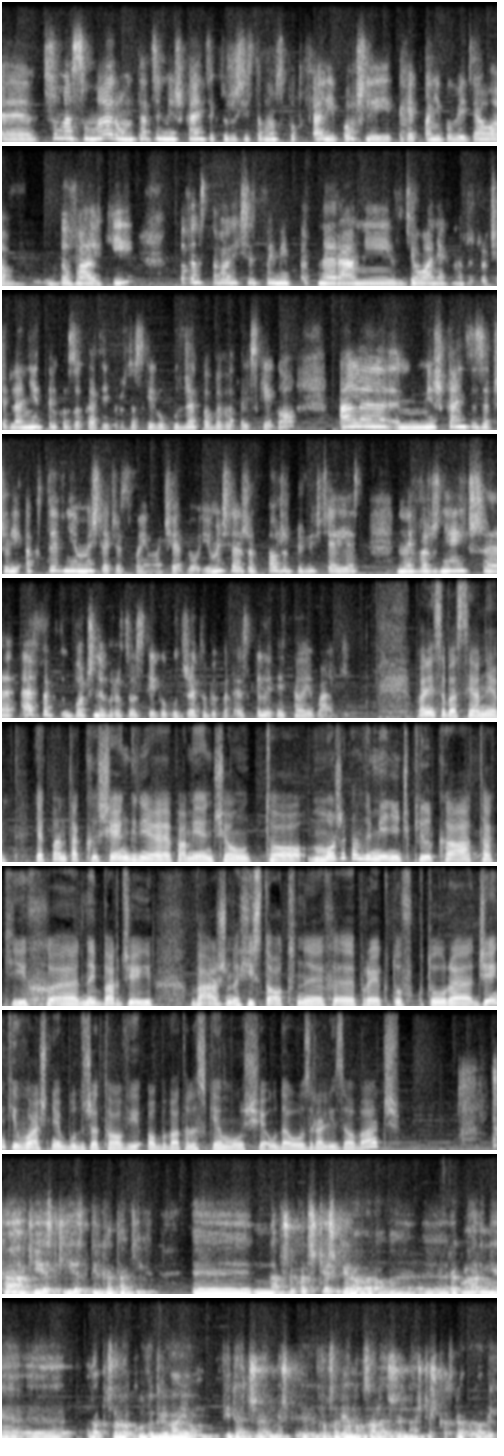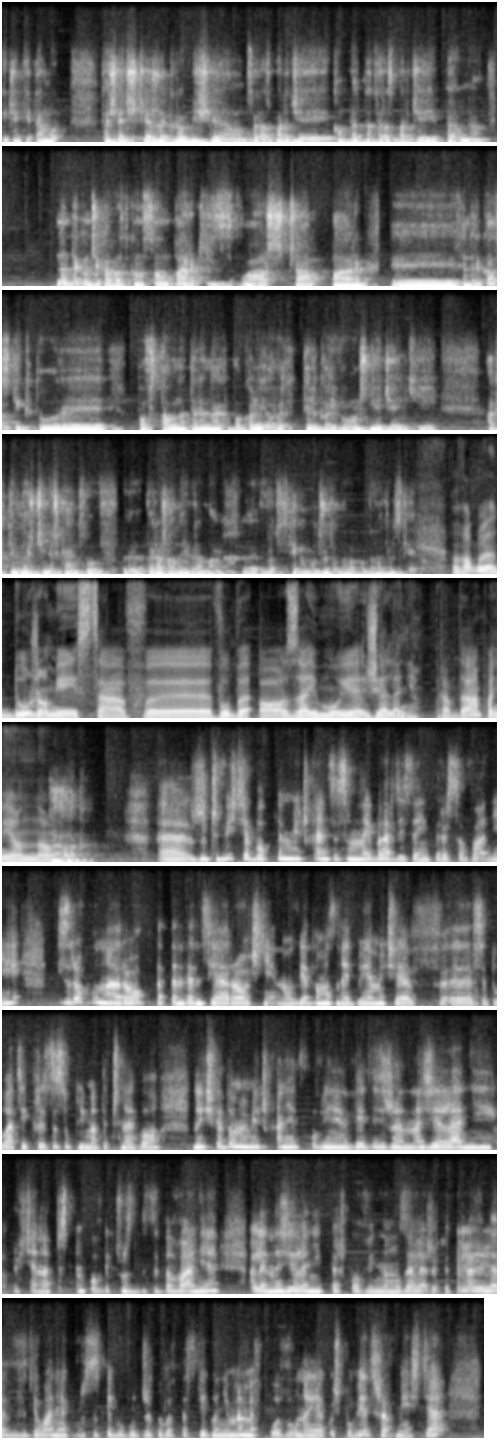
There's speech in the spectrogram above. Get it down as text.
E, Summa summarum, tacy mieszkańcy, którzy się z Tobą spotkali, poszli, tak jak Pani powiedziała, do walki, potem stawali się swoimi partnerami w działaniach na rzecz osiedla nie tylko z okazji wrocławskiego budżetu obywatelskiego, ale mieszkańcy zaczęli aktywnie myśleć o swoim osiedlu i myślę, że to rzeczywiście jest najważniejszy efekt uboczny wrocławskiego budżetu obywatelskiego i tej całej walki. Panie Sebastianie, jak pan tak sięgnie pamięcią, to może pan wymienić kilka takich e, najbardziej ważnych, istotnych e, projektów, które dzięki właśnie budżetowi obywatelskiemu się udało zrealizować? Tak, jest, jest kilka takich. Y, Na przykład ścieżki rowerowe. Y, Regularnie y, rok co roku wygrywają. Widać, że wrocławianom zależy na ścieżkach rowerowych i dzięki temu ta sieć ścieżek robi się coraz bardziej kompletna, coraz bardziej pełna. Inną taką ciekawostką są parki, zwłaszcza park Henrykowski, który powstał na terenach pokolejowych tylko i wyłącznie dzięki aktywności mieszkańców y, wyrażonej w ramach y, wrocławskiego budżetu obywatelskiego. W ogóle dużo miejsca w e, WBO zajmuje zieleń, prawda, Pani Anno? Tak, Rzeczywiście, bo tym mieszkańcy są najbardziej zainteresowani i z roku na rok ta tendencja rośnie. No wiadomo, znajdujemy się w e, sytuacji kryzysu klimatycznego, no i świadomy mieszkaniec powinien wiedzieć, że na zieleni, oczywiście na czystym powietrzu zdecydowanie, ale na zieleni też powinno mu zależeć. O tyle, ile w działaniach wrocławskiego budżetu obywatelskiego nie mamy wpływu na jakość powietrza w mieście,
